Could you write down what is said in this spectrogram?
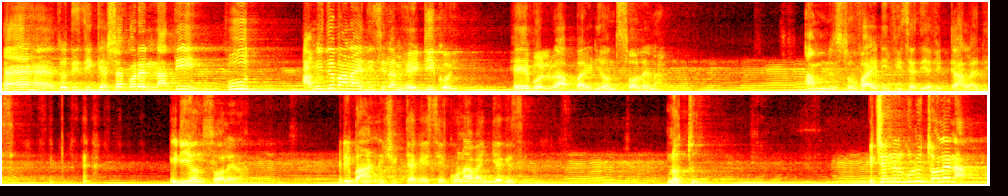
হ্যাঁ হ্যাঁ যদি জিজ্ঞাসা করেন, নাতি, পুত, আমি যে বানাই দিছিলাম হেইটি কই? হে বলবে, আব্বা অন চলে না। আমনে সোফা এটি ফিসা দিয়ে ফিটটা হালাই দিছি। অন চলে না। এটি বার্নি শিটটা গেছে, কোনা ভাঙ্গিয়া গেছে। নতুন। পিছনেরগুলো চলে না।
